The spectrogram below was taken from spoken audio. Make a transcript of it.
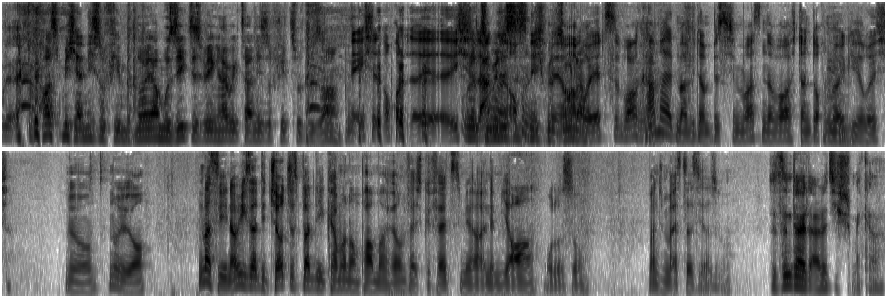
befasst mich ja nicht so viel mit neuer Musik, deswegen habe ich da nicht so viel zu, zu sagen. Nee, ich auch, äh, ich lange auch nicht mehr, so aber jetzt war, kam halt mal wieder ein bisschen was und da war ich dann doch mhm. neugierig. Ja, naja. Mal sehen. Aber wie gesagt, die Churches Blood, die kann man noch ein paar Mal hören. Vielleicht gefällt es mir in einem Jahr oder so. Manchmal ist das ja so. Das sind halt alle die Schmecker.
